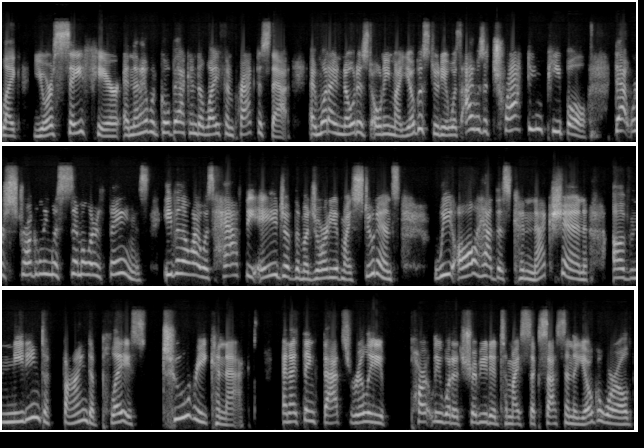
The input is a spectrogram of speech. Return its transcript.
like you're safe here. And then I would go back into life and practice that. And what I noticed owning my yoga studio was I was attracting people that were struggling with similar things. Even though I was half the age of the majority of my students, we all had this connection of needing to find a place to reconnect. And I think that's really partly what attributed to my success in the yoga world,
